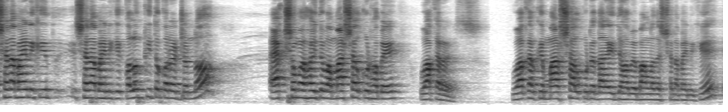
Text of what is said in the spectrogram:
সেনাবাহিনীকে সেনাবাহিনীকে কলঙ্কিত করার জন্য এক সময় হয়তো বা মার্শাল কোর্ট হবে ওয়াকারের। ওয়াকারকে মার্শাল কোর্টে দাঁড়াইতে হবে বাংলাদেশ সেনাবাহিনীকে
